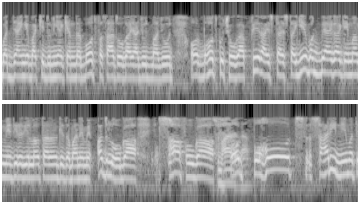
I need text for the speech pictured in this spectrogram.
بچ جائیں گے باقی دنیا کے اندر بہت فساد ہوگا یاجوج ماجوج اور بہت کچھ ہوگا۔ پھر آہستہ آہستہ یہ وقت بھی آئے گا کہ امام مہدی رضی اللہ تعالیٰ کے زمانے میں عدل ہوگا انصاف ہوگا اور بہت ساری نعمت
